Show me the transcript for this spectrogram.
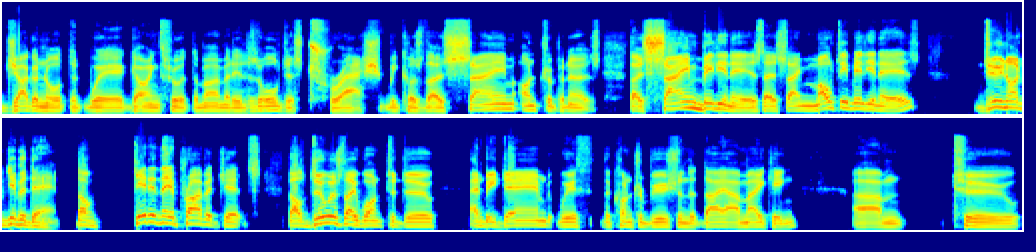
juggernaut that we're going through at the moment, it is all just trash because those same entrepreneurs, those same billionaires, those same multimillionaires do not give a damn. They'll get in their private jets, they'll do as they want to do, and be damned with the contribution that they are making um, to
